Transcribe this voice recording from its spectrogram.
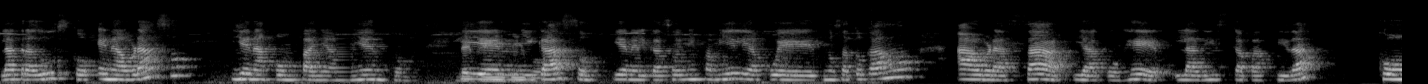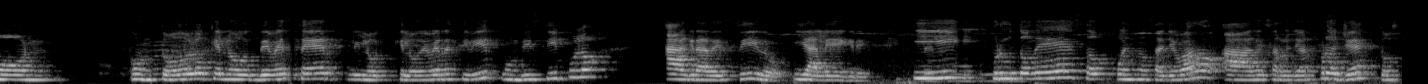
la traduzco en abrazo y en acompañamiento. Y en mi caso y en el caso de mi familia, pues nos ha tocado abrazar y acoger la discapacidad con, con todo lo que lo debe ser y lo que lo debe recibir un discípulo agradecido y alegre. Y fruto de eso, pues nos ha llevado a desarrollar proyectos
